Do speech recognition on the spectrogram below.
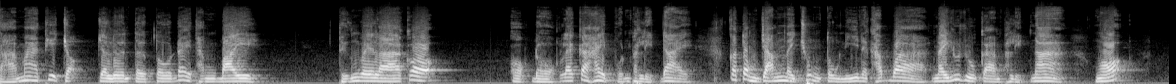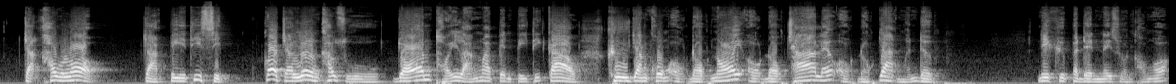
สามารถที่จะเจริญเติบโตได้ทางใบ ถึงเวลาก็ออกดอกและก็ให้ผลผลิตได้ ก็ต้องย้ำในช่วงตรงนี้นะครับว่าในฤดูการผลิตหน้า เงาะจะเข้ารอบ จากปีที่ 10 ก็จะเริ่มเข้าสู่ย้อนถอยหลังมาเป็นปีที่ 9 คือยังคงออกดอกน้อยออกดอกช้าแล้วออกดอกยากเหมือนเดิม นี่คือประเด็นในส่วนของเงาะ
